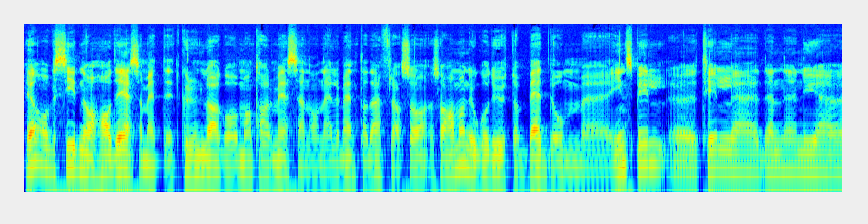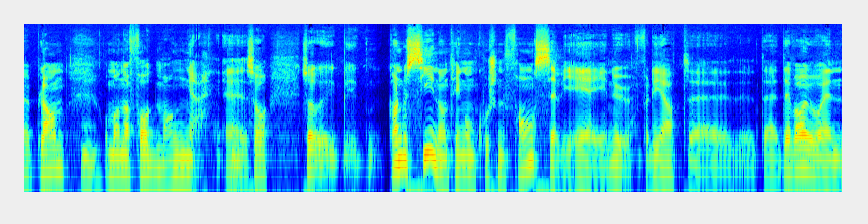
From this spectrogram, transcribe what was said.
Ja, og Ved siden av å ha det som et, et, grunnlag, og man tar med seg noen elementer derfra, så, så har man jo gått ut og bedt om uh, innspill uh, til uh, den nye planen, mm. og man har fått mange. Mm. Så, så, kan du si noen ting om hvilken fase vi er i nå? Fordi at det, det, var jo en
